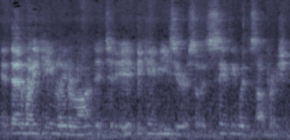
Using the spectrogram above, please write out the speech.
And then when it came later on, it, it became easier. So it's the same thing with this operation.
